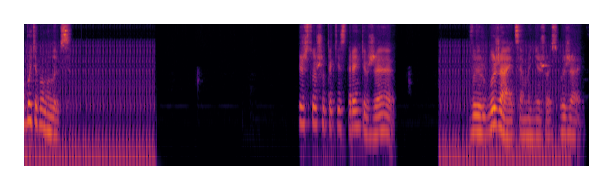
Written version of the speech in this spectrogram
Мабуть, я помилився. Через те, що такі старенькі вже вижається мені щось, вижається.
